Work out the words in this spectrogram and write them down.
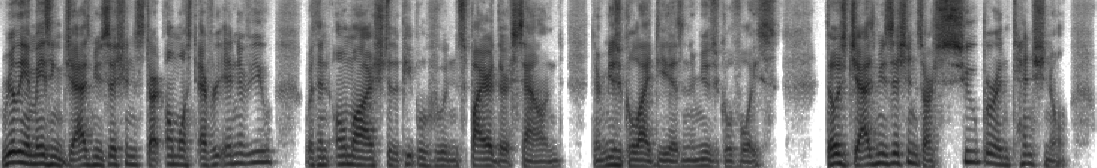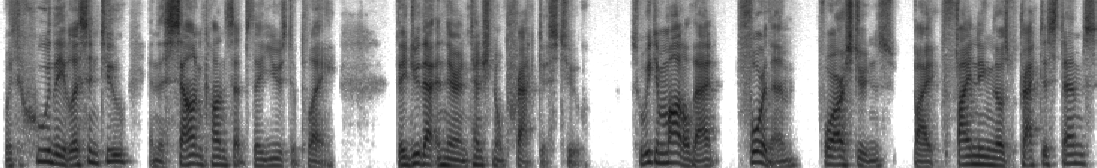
Really amazing jazz musicians start almost every interview with an homage to the people who inspired their sound, their musical ideas, and their musical voice. Those jazz musicians are super intentional with who they listen to and the sound concepts they use to play. They do that in their intentional practice too. So we can model that for them, for our students, by finding those practice stems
